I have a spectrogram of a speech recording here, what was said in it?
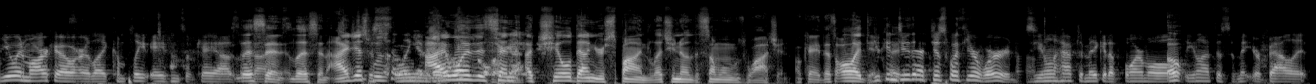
you and Marco are like complete agents of chaos. Listen, times. listen. I just, Just was. slinging I votes. wanted to Oh send God. a chill down your spine to let you know that someone was watching. Okay, that's all I did. You can do that just with your words. You don't have to make it a formal. Oh. You don't have to submit your ballot.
